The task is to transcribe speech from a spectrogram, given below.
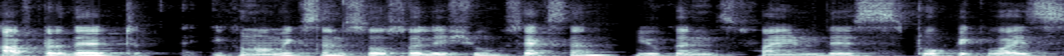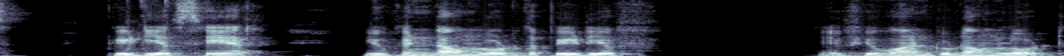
After that economics and social issue section you can find this topic wise pdfs here. You can download the pdf if you want to download.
